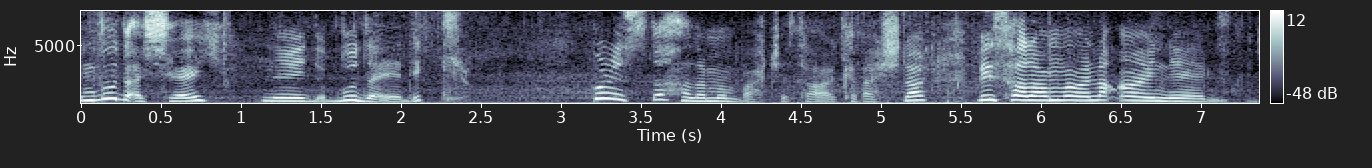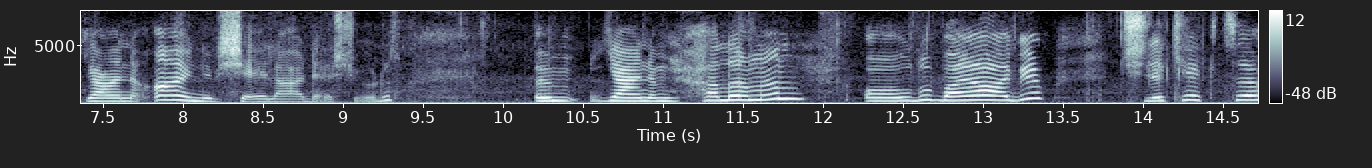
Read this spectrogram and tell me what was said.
Bu da şey neydi? Bu da erik. Burası da halamın bahçesi arkadaşlar. Biz halamlarla aynı yani aynı bir şeylerde yaşıyoruz. Yani halamın oğlu bayağı bir çilek ekti.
